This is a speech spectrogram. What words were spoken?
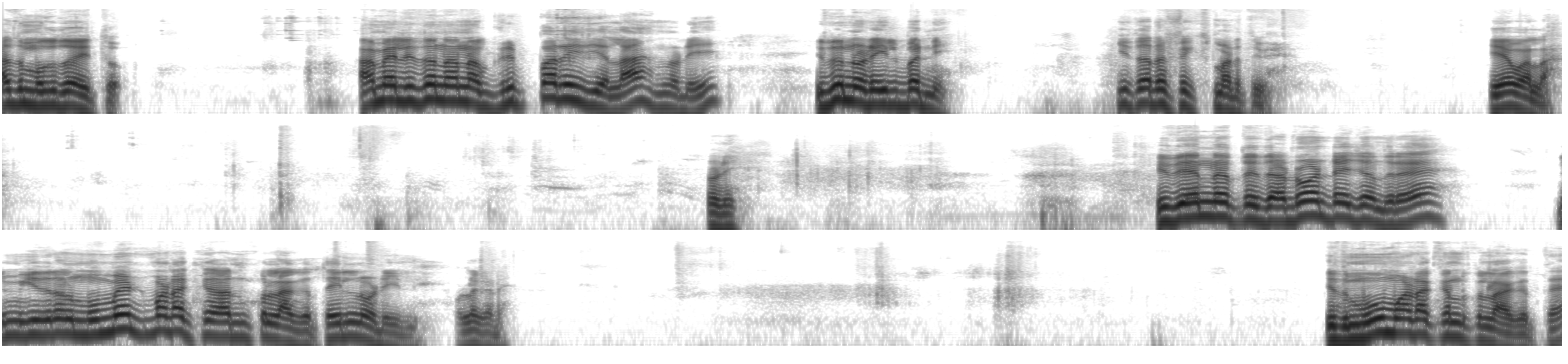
ಅದು ಮುಗಿದೋಯ್ತು. ಆಮೇಲೆ ಇದು ನಾನು ಗ್ರಿಪ್ಪರ್ ಇದೆಯಲ್ಲ, ನೋಡಿ. ಇದು ನೋಡಿ, ಇಲ್ಲಿ ಬನ್ನಿ. ಈ ಥರ ಫಿಕ್ಸ್ ಮಾಡ್ತೀವಿ. ಏವಲ್ಲ? ನೋಡಿ. ಇದೇನತ್ತೆ ಇದು ಅಡ್ವಾಂಟೇಜ್ ಅಂದರೆ ನಿಮ್ಗೆ ಇದರಲ್ಲಿ ಮೂಮೆಂಟ್ ಮಾಡೋಕ್ಕೆ ಅನುಕೂಲ ಆಗುತ್ತೆ. ಇಲ್ಲಿ ನೋಡಿ, ಇಲ್ಲಿ, ಒಳಗಡೆ. ಇದು ಮೂವ್ ಮಾಡೋಕ್ಕೆ ಅನುಕೂಲ ಆಗುತ್ತೆ.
